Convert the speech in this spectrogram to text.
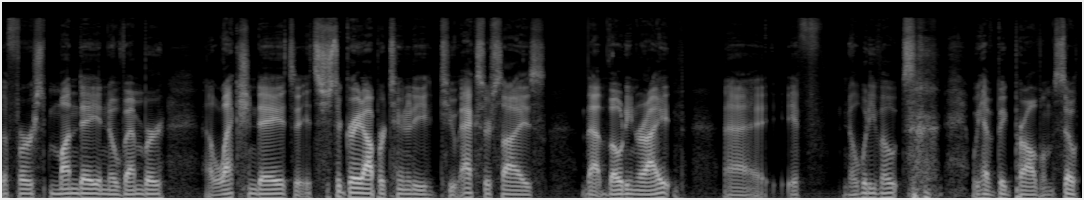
the first Monday in November, election day. It's, it's just a great opportunity to exercise that voting right. Uh, if nobody votes, we have big problems. So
